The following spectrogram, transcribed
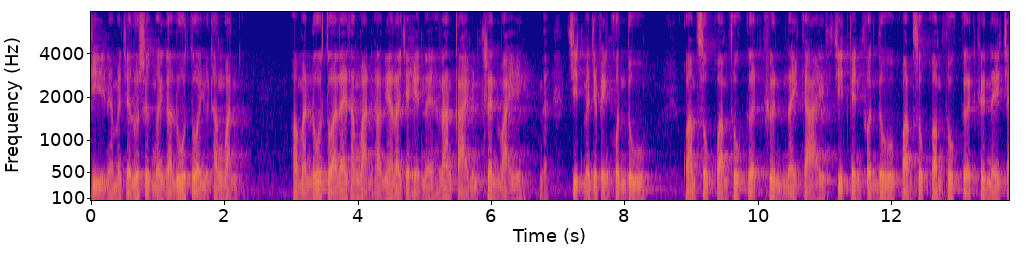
ทีๆเนี่ยมันจะรู้สึกเหมือนกับรู้ตัวอยู่ทั้งวันพอมันรู้ตัวได้ทั้งวันคราวนี้เราจะเห็นเลยร่างกายมันเคลื่อนไหวนะจิตมันจะเป็นคนดู ความสุขความทุกข์เกิดขึ้นในกาย จิตเป็นคนดู ความสุขความทุกข์เกิดขึ้นในใจ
